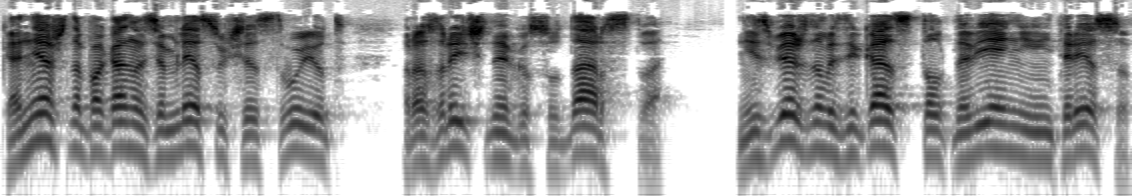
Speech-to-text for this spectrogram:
Конечно, пока на Земле существуют различные государства, неизбежно возникает столкновение интересов,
